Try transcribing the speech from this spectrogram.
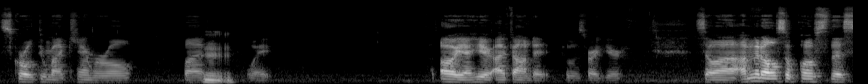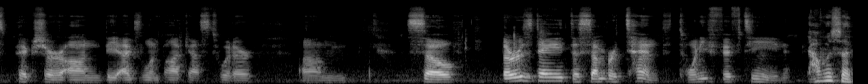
scroll through my camera roll, but Mm. wait. Oh yeah, here I found it. It was right here. So uh, I'm gonna also post this picture on the Eggscellent Podcast Twitter. Um, so Thursday, December 10th, 2015. That was a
